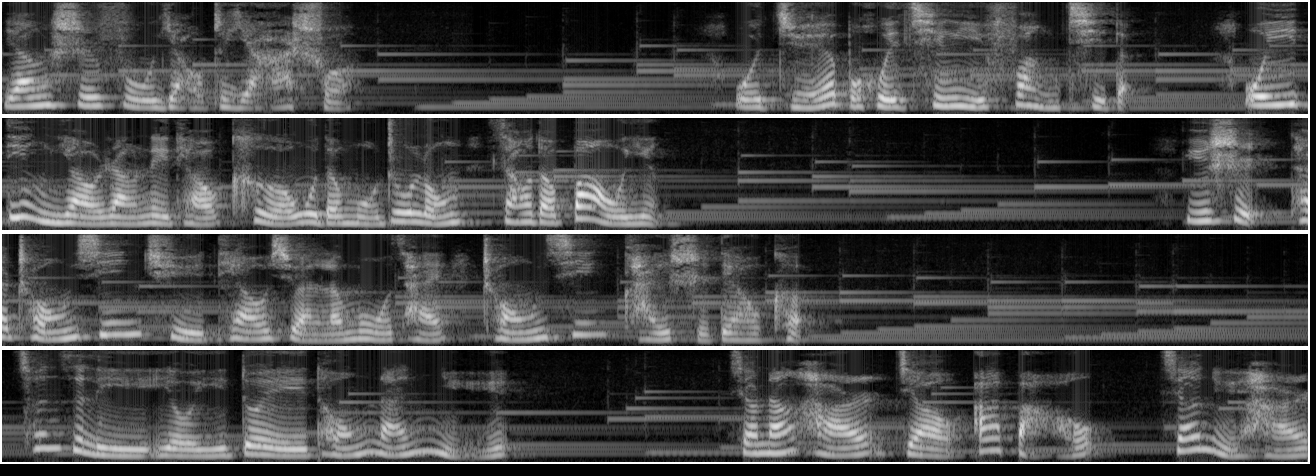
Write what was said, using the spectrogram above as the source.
杨师傅咬着牙说：“我绝不会轻易放弃的，我一定要让那条可恶的母猪龙遭到报应。”于是他重新去挑选了木材，重新开始雕刻。村子里有一对童男女，小男孩叫阿宝，小女孩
